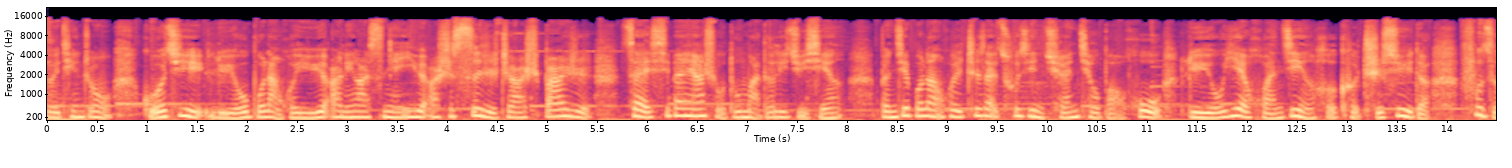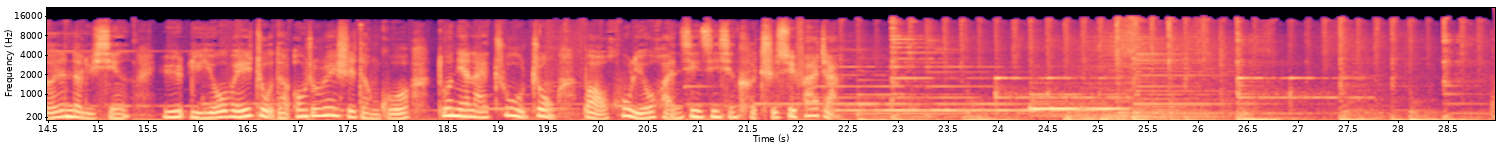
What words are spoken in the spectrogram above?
各位听众，国际旅游博览会于二零二四年一月二十四日至二十八日在西班牙首都马德里举行。本届博览会旨在促进全球保护旅游业环境和可持续的、负责任的旅行。与旅游为主的欧洲、瑞士等国多年来注重保护旅游环境，进行可持续发展。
